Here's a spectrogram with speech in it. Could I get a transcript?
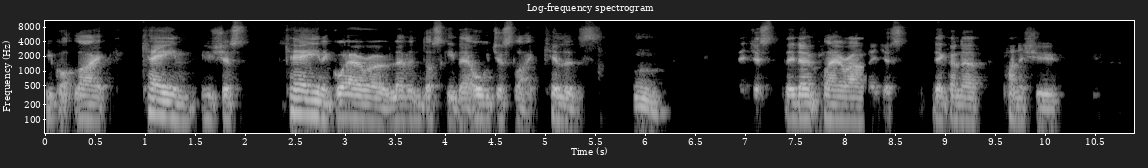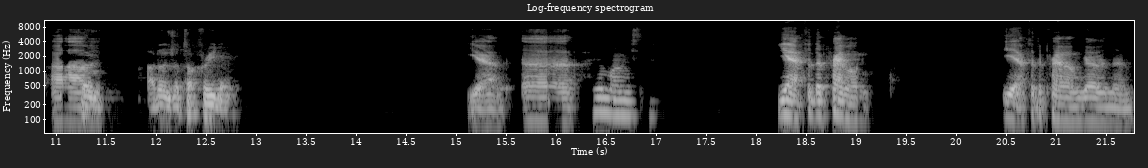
You've got like Kane, who's just Kane, Aguero, Lewandowski. They're all just like killers. Mm. They just they don't play around. They just they're gonna punish you. Um, So, are those your top three then? yeah. Uh, who am I missing? Yeah, for the Prem, yeah, for the Prem, I'm going then.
